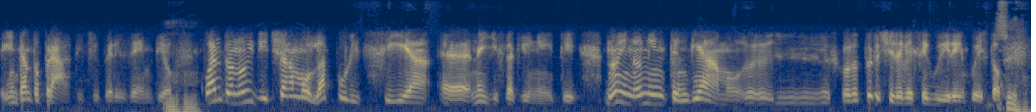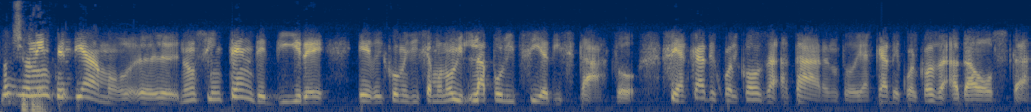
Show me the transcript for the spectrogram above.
intanto pratici, per esempio. Mhm. Quando noi diciamo la polizia negli Stati Uniti, noi non intendiamo l'ascoltatore ci deve seguire in questo. Sì, Noi non intendiamo, eh, non si intende dire, eh, come diciamo noi, la polizia di Stato. Se accade qualcosa a Taranto e accade qualcosa ad Aosta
